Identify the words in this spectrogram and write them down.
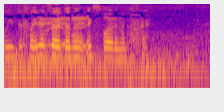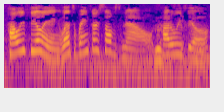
we deflate it so it doesn't explode in the car. How are we feeling? Let's rank ourselves now. How do we feel?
